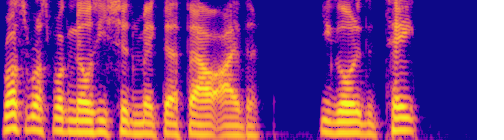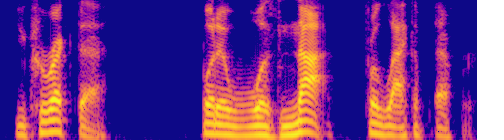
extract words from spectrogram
Russell Westbrook knows he shouldn't make that foul either. You go to the tape, you correct that. But it was not for lack of effort.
